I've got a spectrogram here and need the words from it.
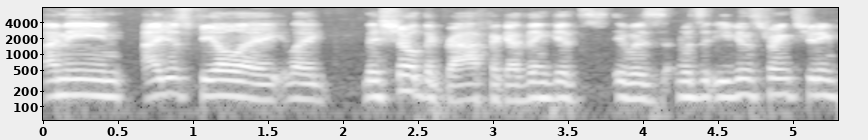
I mean, I just feel like like they showed the graphic. I think it's it was was it even strength shooting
